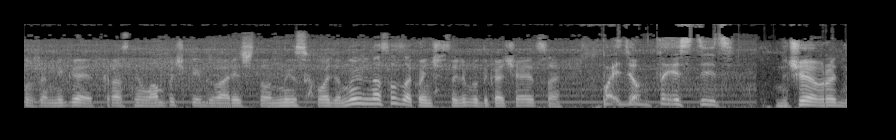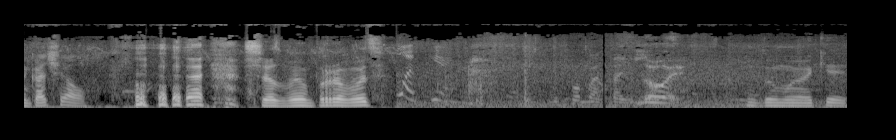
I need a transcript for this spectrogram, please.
уже мигает красной лампочкой и говорит, что он на исходе. Ну или насос закончится, либо докачается. Пойдем тестить. Ну что, я вроде накачал. Сейчас будем пробовать. Давай. Думаю, окей.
